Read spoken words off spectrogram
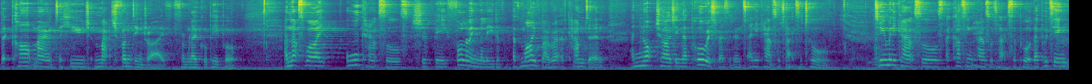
but can't mount a huge match funding drive from local people. And that's why all councils should be following the lead of, of my borough of Camden and not charging their poorest residents any council tax at all. Too many councils are cutting council tax support. They're putting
